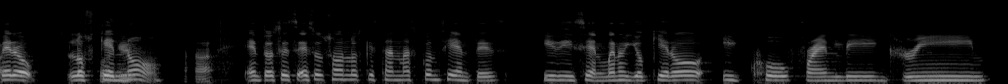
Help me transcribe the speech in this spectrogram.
Pero los que no, ajá, entonces esos son los que están más conscientes y dicen, bueno, yo quiero eco-friendly, green,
